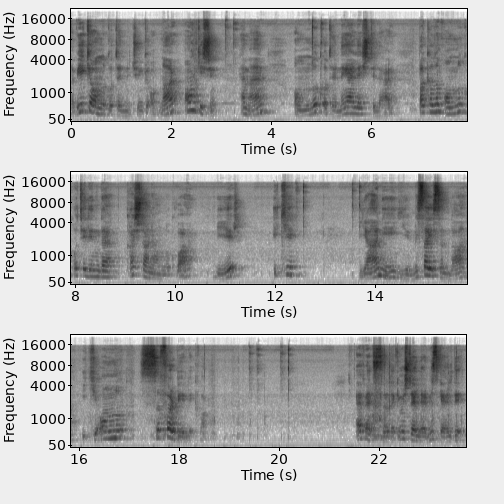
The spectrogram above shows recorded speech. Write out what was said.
Tabii ki onluk oteline çünkü onlar 10 kişi. Hemen onluk oteline yerleştiler. Bakalım onluk otelinde kaç tane onluk var? 1, 2. Yani 20 sayısında 2 onluk, 0 birlik var. Evet sıradaki müşterilerimiz geldi.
